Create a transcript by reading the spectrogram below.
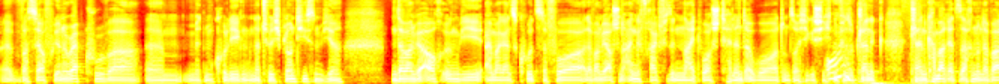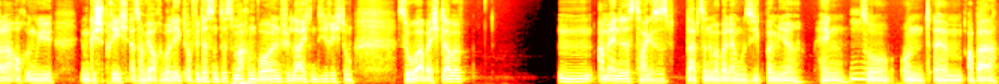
äh, was ja auch früher eine Rap-Crew war, ähm, mit einem Kollegen, natürlich blond hießen wir. Und da waren wir auch irgendwie einmal ganz kurz davor, da waren wir auch schon angefragt für den Nightwash Talent Award und solche Geschichten, oh. für so oh. kleine, kleine Kabarettsachen. Und da war da auch irgendwie im Gespräch, also haben wir auch überlegt, ob wir das und das machen wollen, vielleicht in die Richtung. So, aber ich glaube, mh, mm, am Ende des Tages bleibt es dann immer bei der Musik bei mir hängen. Mhm. So. Und ähm, aber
